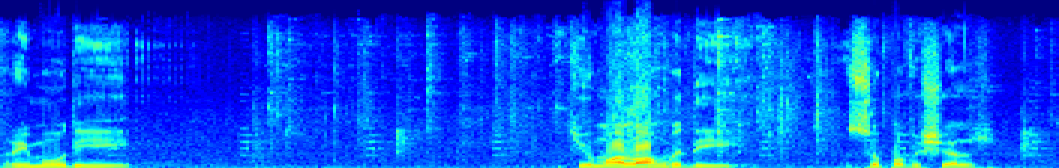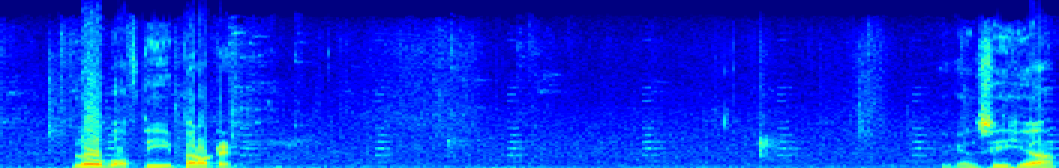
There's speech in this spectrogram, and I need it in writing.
remove the tumor along with the superficial lobe of the parotid. You can see here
